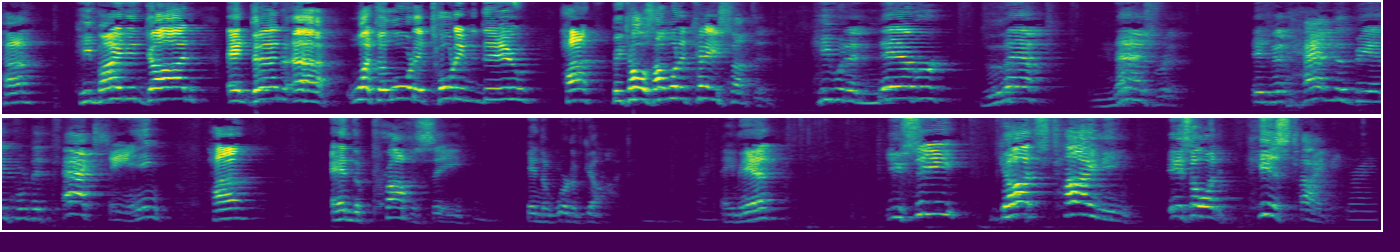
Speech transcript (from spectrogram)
Huh? He minded God and done uh, what the Lord had told him to do. Huh? Because I want to tell you something. He would have never left Nazareth if it hadn't have been for the taxing, huh? And the prophecy in the Word of God. Amen. You see, God's timing is on His timing. Right.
